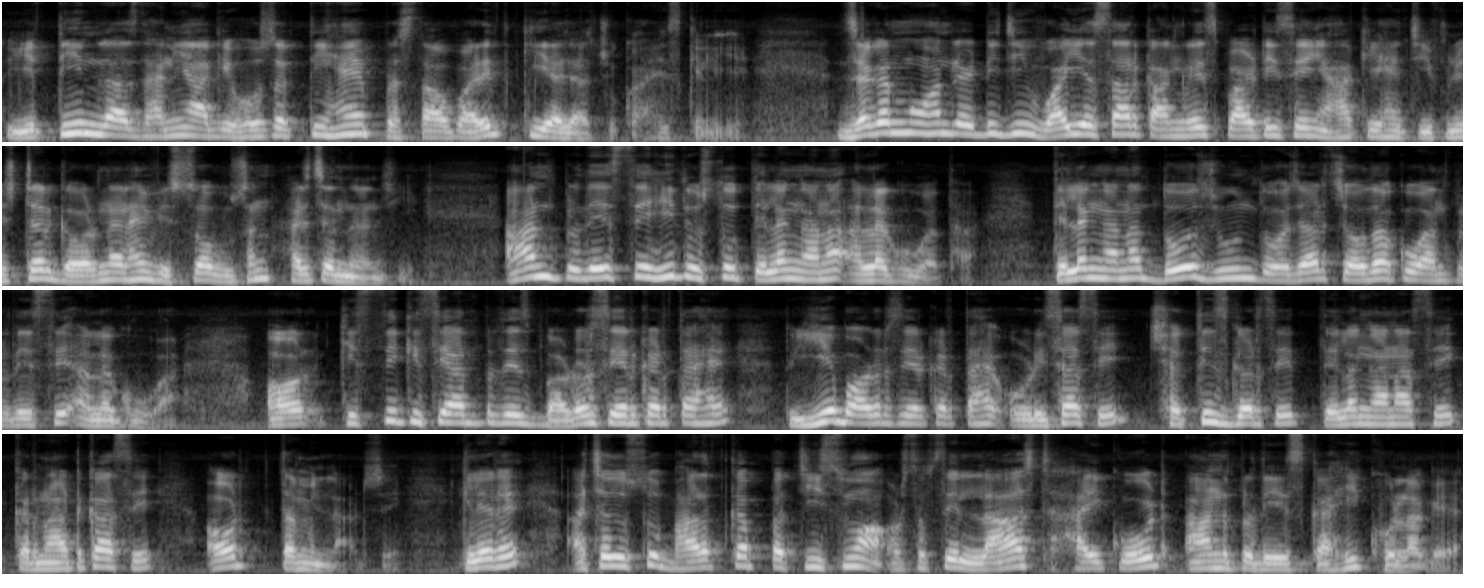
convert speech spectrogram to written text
तो ये तीन राजधानियाँ आगे हो सकती हैं। प्रस्ताव पारित किया जा चुका है इसके लिए। जगन मोहन रेड्डी जी वाईएसआर कांग्रेस पार्टी से यहाँ के हैं चीफ मिनिस्टर, गवर्नर हैं विश्वाभूषण हरचंद्रन जी। आंध्र प्रदेश से ही दोस्तों तेलंगाना अलग हुआ था। तेलंगाना 2 जून 2014 को आंध्र प्रदेश से अलग हुआ और किससे किससे आंध्र प्रदेश बॉर्डर शेयर करता है? तो ये बॉर्डर शेयर करता है ओडिशा से, छत्तीसगढ़ से, तेलंगाना से, कर्नाटका से और तमिलनाडु से। क्लियर है? अच्छा दोस्तों, भारत का पच्चीसवां और सबसे last high court Andhra Pradesh का ही खोला गया।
